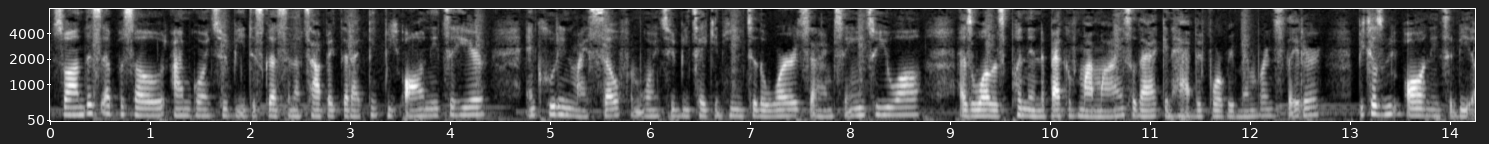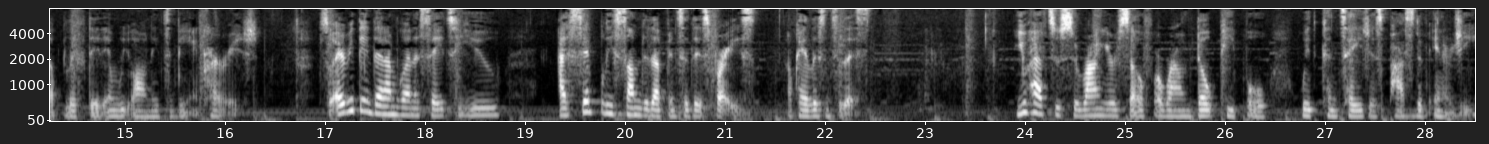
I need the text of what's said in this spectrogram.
So, on this episode, I'm going to be discussing a topic that I think we all need to hear, including myself. I'm going to be taking heed to the words that I'm saying to you all, as well as putting in the back of my mind so that I can have it for remembrance later, because we all need to be uplifted and we all need to be encouraged. So, everything that I'm going to say to you, I simply summed it up into this phrase. Okay, listen to this. You have to surround yourself around dope people with contagious positive energy.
